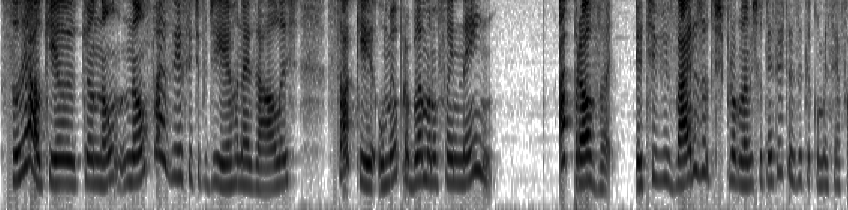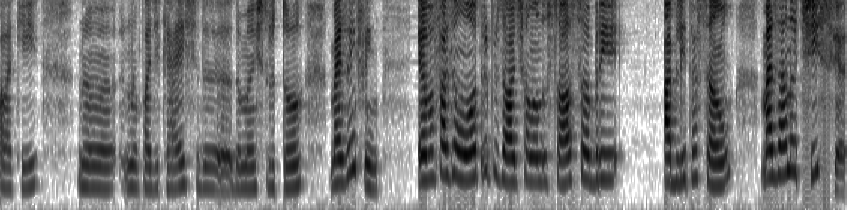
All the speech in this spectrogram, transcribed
Surreal, que eu, que eu não, não fazia esse tipo de erro nas aulas. Só que o meu problema não foi nem a prova. Eu tive vários outros problemas que eu tenho certeza que eu comecei a falar aqui no, no podcast do, do meu instrutor. Mas enfim, eu vou fazer um outro episódio falando só sobre habilitação. Mas a notícia,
